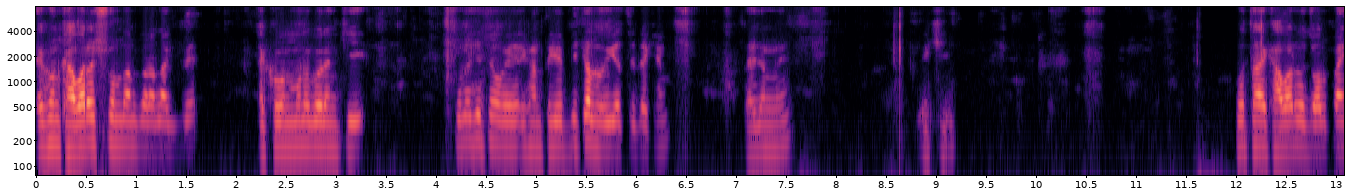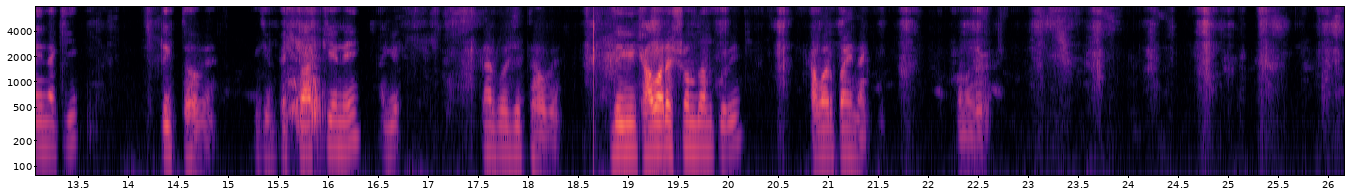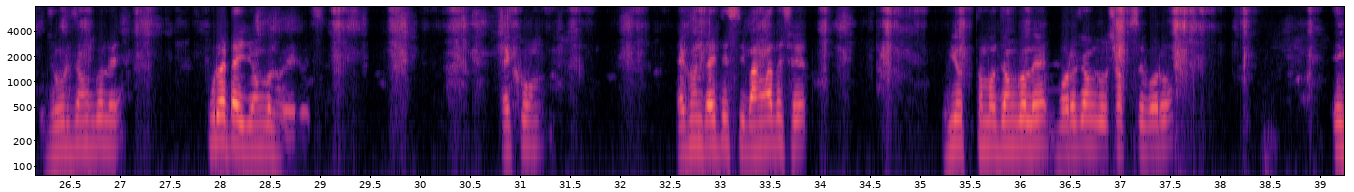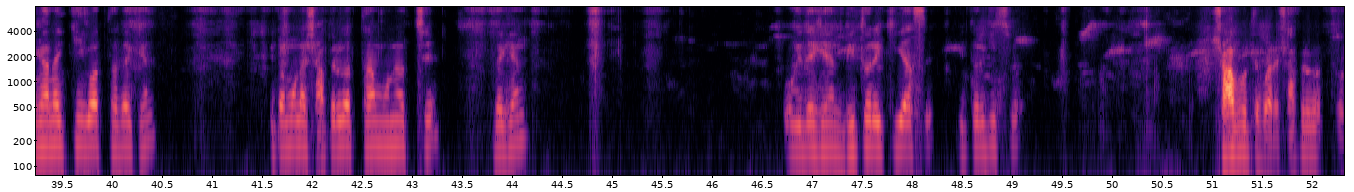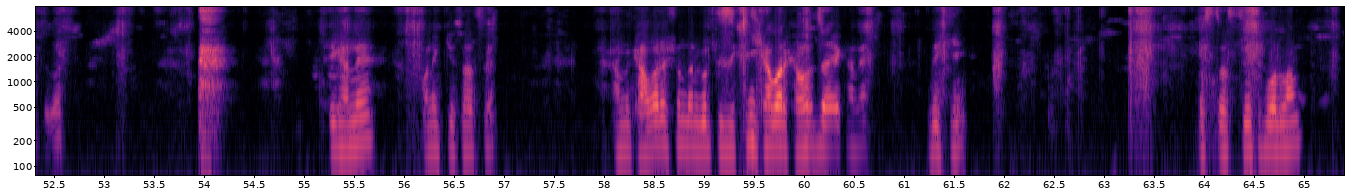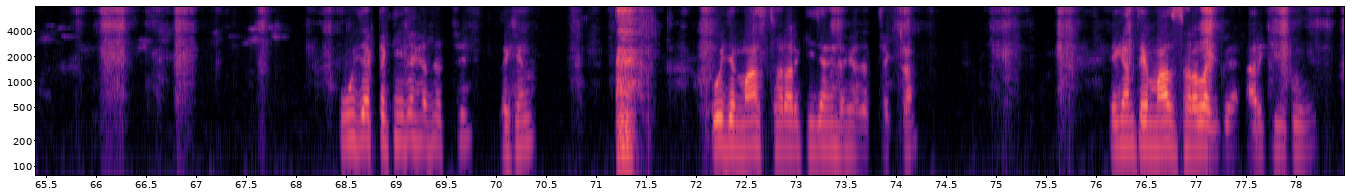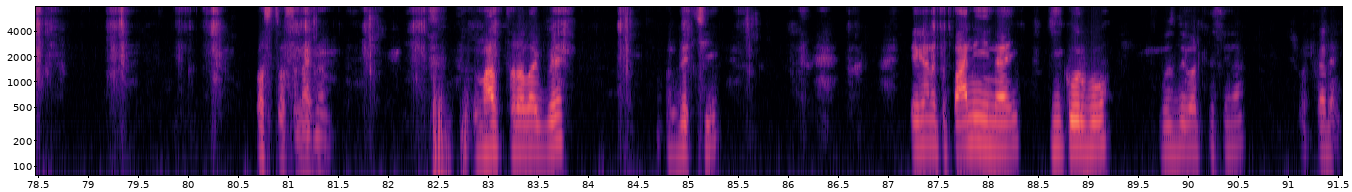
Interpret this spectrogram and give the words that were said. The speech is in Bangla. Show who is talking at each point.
Speaker 1: এখন খাবারের সন্ধান করা লাগবে। এখন মনে করেন কি, চলে যেতে হবে, এখান থেকে বিকাল হয়ে গেছে দেখেন। তাই জন্য দেখি। কোথায় খাবার ও জল পাই নাকি, দেখতে হবে। নেই, আগে তারপর যেতে হবে। দেখি খাবারের সন্ধান করি, খাবার পাই নাকি কোনো জায়গায় জোর জঙ্গলে, পুরাটাই জঙ্গল হয়ে রয়েছে। এখন এখন যাইতেছি বাংলাদেশের বৃহত্তম জঙ্গলে, বড় জঙ্গল সবচেয়ে বড়। এখানে কি কথা দেখেন? এটা মনে হয় সাপের কথা মনে হচ্ছে। দেখেন। ওই দেখেন, ভিতরে কি আছে? ভিতরে কিছু? সাপ হতে পারে, সাপের কথা হতে পারে। এখানে অনেক কিছু আছে। আমি খাবারের সন্ধান করতেছি, কি খাবার খাওয়া যায় এখানে? দেখি। আস্তে আস্তে এসে পড়লাম ওই যে একটা কি দেখা যাচ্ছে, দেখেন। ওই যে মাছ ধরার কি জানি দেখা যাচ্ছে একটা। এখান থেকে মাছ ধরা লাগবে, আর কি আস্তে না এখন মাছ ধরা লাগবে, দেখছি। এখানে তো পানি নাই কি করব? বুঝতে পারতেছি না। শর্টকাটে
